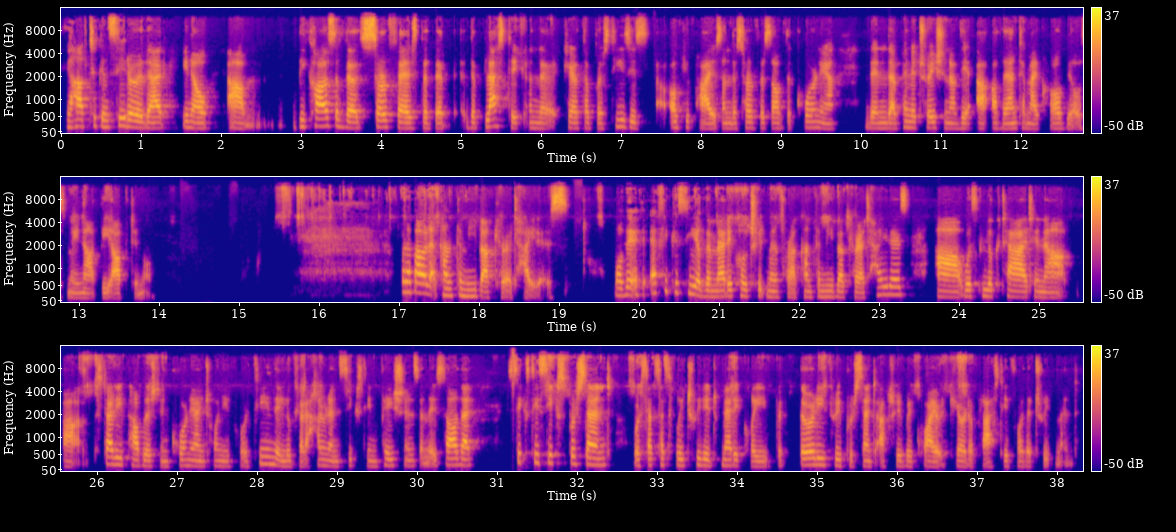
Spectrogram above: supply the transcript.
you have to consider that you know um, because of the surface that the, the plastic and the keratoprosthesis occupies on the surface of the cornea then the penetration of the uh, of the antimicrobials may not be optimal. What about acanthamoeba keratitis? Well the efficacy of the medical treatment for acanthamoeba keratitis uh, was looked at in a study published in Cornea in 2014. They looked at 116 patients and they saw that 66% were successfully treated medically, but 33% actually required keratoplasty for the treatment.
